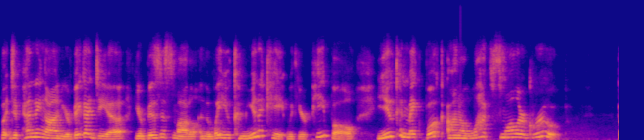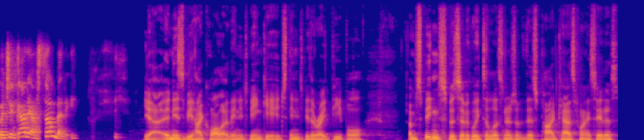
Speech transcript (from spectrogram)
But depending on your big idea, your business model and the way you communicate with your people, you can make book on a lot smaller group. But you've got to have somebody. yeah, it needs to be high quality. They need to be engaged. They need to be the right people. I'm speaking specifically to listeners of this podcast when I say this,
